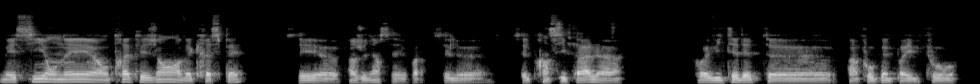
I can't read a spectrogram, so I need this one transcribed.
mais si on est, on traite les gens avec respect, c'est, euh, enfin, je veux dire, c'est voilà, c'est le, c'est le principal. Euh, faut éviter d'être, euh, enfin, faut même pas, faut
